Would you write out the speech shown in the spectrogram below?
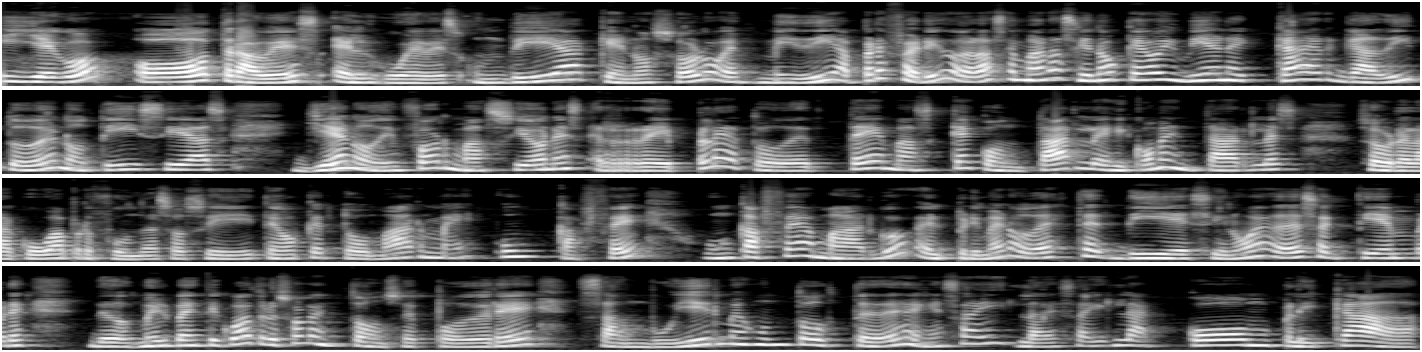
Y llegó otra vez el jueves, un día que no solo es mi día preferido de la semana, sino que hoy viene cargadito de noticias, lleno de informaciones, repleto de temas que contarles y comentarles sobre la Cuba profunda. Eso sí, tengo que tomarme un café, un café amargo, el primero de este 19 de septiembre de 2024 y solo entonces podré zambullirme junto a ustedes en esa isla, esa isla complicada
